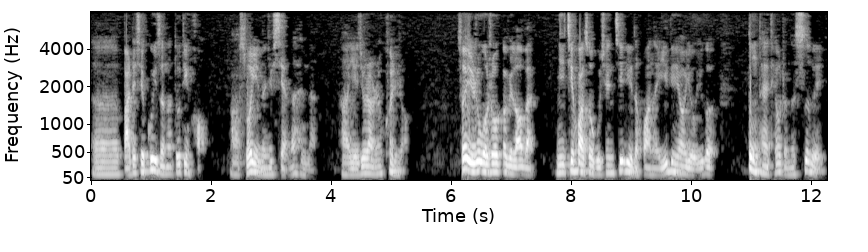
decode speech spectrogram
呃，把这些规则呢都定好啊，所以呢就显得很难啊，也就让人困扰。所以如果说各位老板，你计划做股权激励的话呢，一定要有一个。动态调整的思维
